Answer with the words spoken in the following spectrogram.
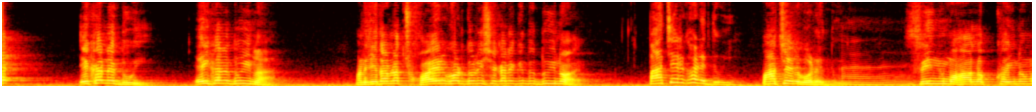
এক এখানে দুই এইখানে দুই নয় মানে যেটা আমরা ছয়ের ঘর ধরি সেখানে কিন্তু দুই নয়। পাঁচের ঘরে দুই। পাঁচের ঘরে দুই। হ্যাঁ। শ্রিং মহালক্ষই নম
